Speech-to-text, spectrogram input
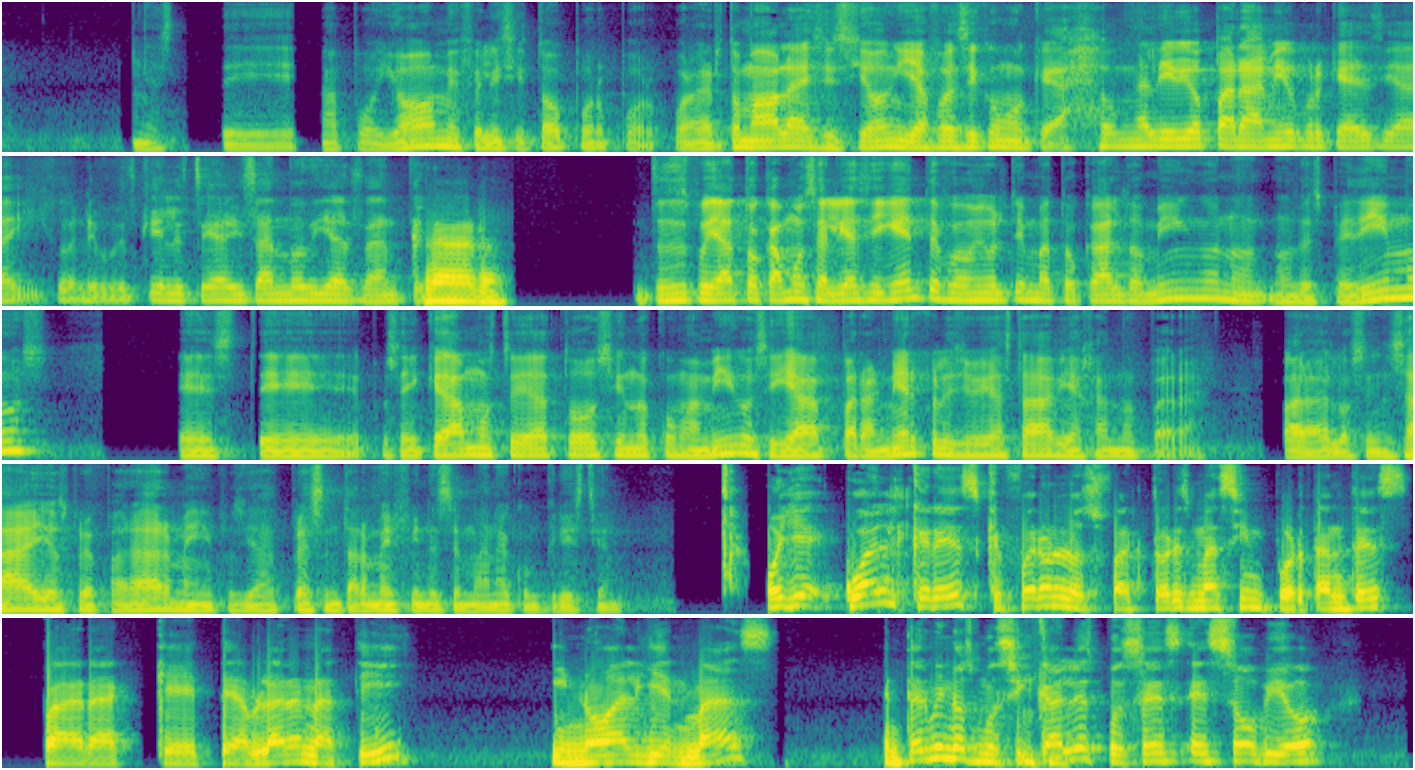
este, me apoyó, me felicitó por, por, por, haber tomado la decisión y ya fue así como que ah, un alivio para mí porque decía, híjole, pues que le estoy avisando días antes. Claro. Entonces, pues ya tocamos el día siguiente, fue mi última tocada el domingo, nos, nos despedimos. Este, pues ahí quedamos todavía todos siendo como amigos y ya para el miércoles yo ya estaba viajando para, para los ensayos, prepararme y pues ya presentarme el fin de semana con Cristian. Oye, ¿cuál crees que fueron los factores más importantes para que te hablaran a ti y no a alguien más? En términos musicales, pues es, es obvio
